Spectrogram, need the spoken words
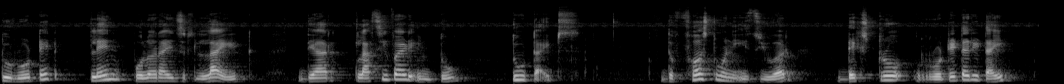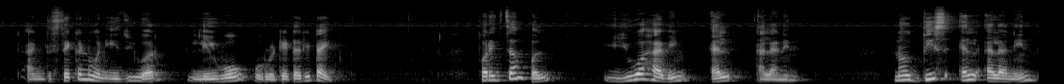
to rotate plane polarized light they are classified into two types. The first one is your dextro-rotatory type and the second one is your levo-rotatory type. For example, you are having L-alanine. Now this L-alanine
